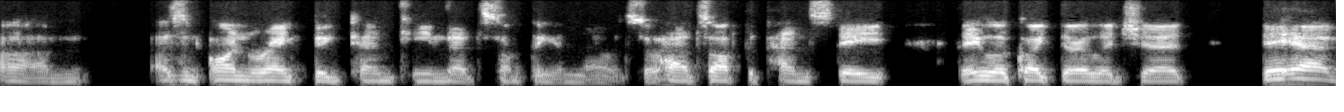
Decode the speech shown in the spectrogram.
um, as an unranked Big Ten team. That's something note. So hats off to Penn State. They look like they're legit. They have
